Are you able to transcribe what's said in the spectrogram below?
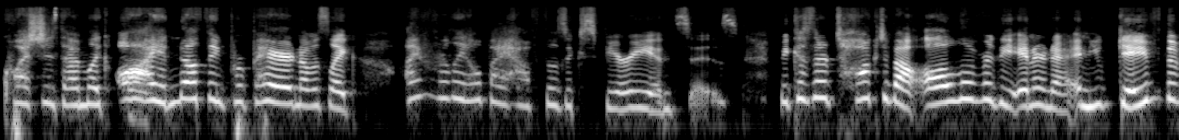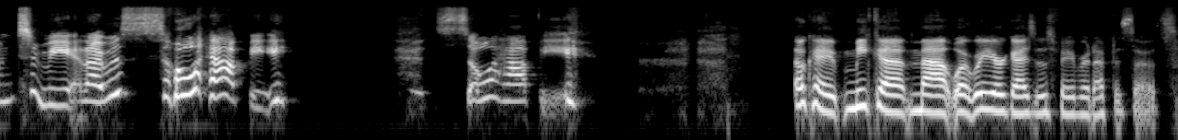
questions that I'm like, oh, I had nothing prepared, and I was like. I really hope I have those experiences because they're talked about all over the internet and you gave them to me and I was so happy. So happy. Okay, Mika, Matt, what were your guys' favorite episodes?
